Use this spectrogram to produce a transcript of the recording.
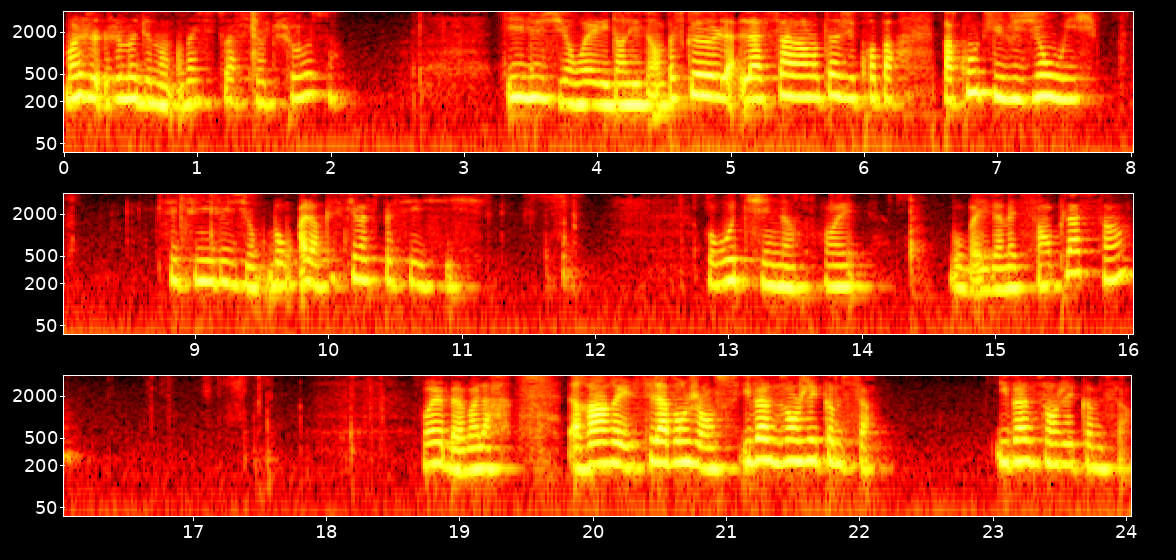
Moi je, je me demande on va essayer de voir autre chose. Illusion ouais dans les parce que la, Saint-Valentin j'y crois pas. Par contre l'illusion oui. C'est une illusion. Bon alors qu'est-ce qui va se passer ici? Routine ouais. Bon bah il va mettre ça en place hein Ouais, ben voilà. Rare, c'est la vengeance. Il va se venger comme ça. Il va se venger comme ça.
